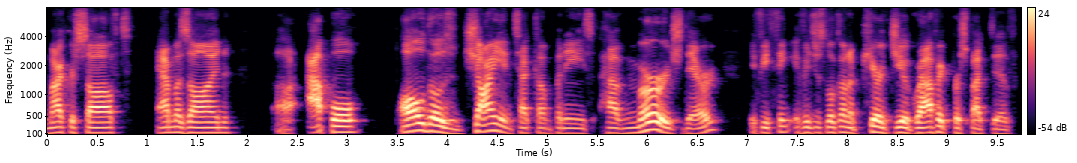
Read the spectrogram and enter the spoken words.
Microsoft, Amazon, uh, Apple, all those giant tech companies have merged there. If you think, if you just look on a pure geographic perspective,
